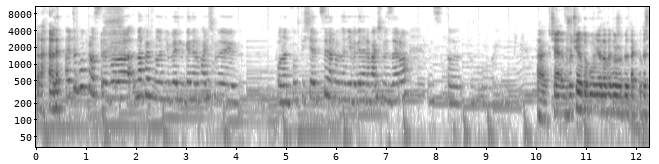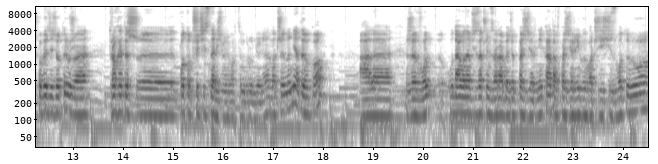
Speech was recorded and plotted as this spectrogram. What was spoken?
Ale Ale to było proste, bo na pewno nie wygenerowaliśmy ponad 2000, na pewno nie wygenerowaliśmy zero, więc to, to było easy. tak, wrzuciłem to głównie dlatego, żeby tak też powiedzieć o tym, że trochę też yy, po to przycisnęliśmy chyba w tym grudniu, nie? Znaczy, no nie tylko, ale że wło- udało nam się zacząć zarabiać od października, tam w październiku chyba 30 zł było,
